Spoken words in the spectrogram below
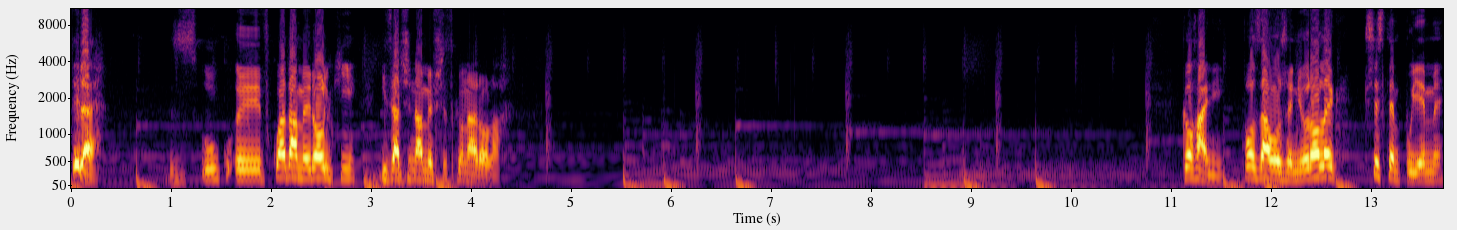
Tyle. Y, wkładamy rolki i zaczynamy wszystko na rolach. Kochani, po założeniu rolek przystępujemy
